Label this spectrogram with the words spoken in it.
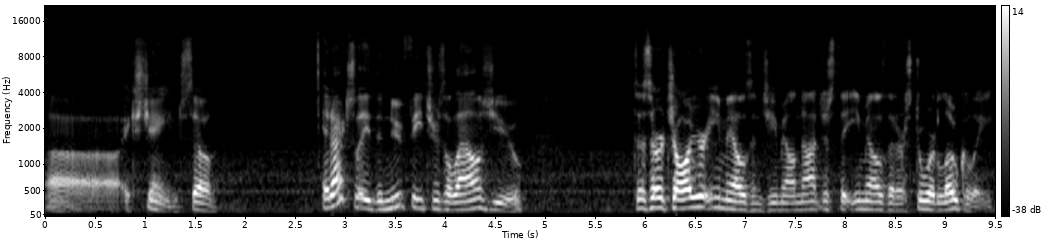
uh, Exchange. So it actually, the new features allows you to search all your emails in Gmail, not just the emails that are stored locally.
